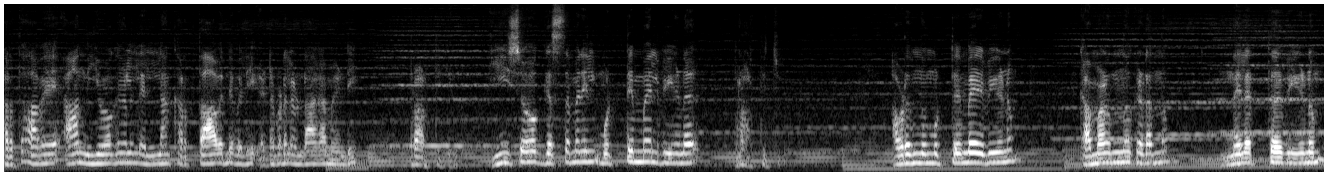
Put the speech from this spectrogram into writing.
കർത്താവെ ആ നിയോഗങ്ങളിലെല്ലാം കർത്താവിന്റെ വലിയ ഇടപെടൽ ഉണ്ടാകാൻ വേണ്ടി പ്രാർത്ഥിക്കുന്നു. ഈശോ ഗസ്തമനിൽ മുട്ടിന്മേൽ വീണ് പ്രാർത്ഥിച്ചു. അവിടെ നിന്ന് മുട്ടിന്മേൽ വീണും കമഴ്ന്നു കിടന്നും നിലത്ത് വീണും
